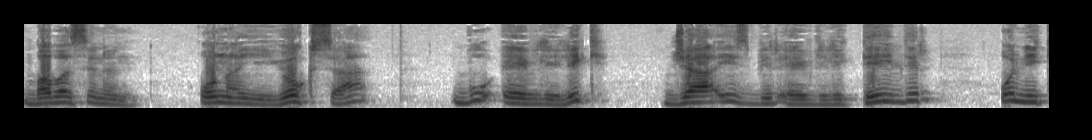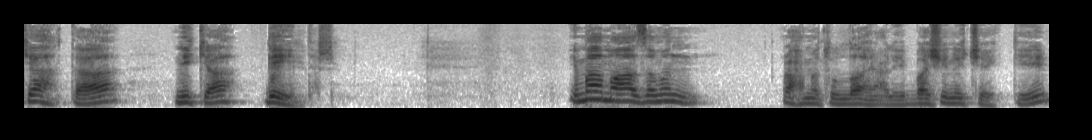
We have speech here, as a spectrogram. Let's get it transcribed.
babasının onayı yoksa bu evlilik caiz bir evlilik değildir. O nikah da nikah değildir. İmam-ı Azam'ın rahmetullahi aleyh başını çektiği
